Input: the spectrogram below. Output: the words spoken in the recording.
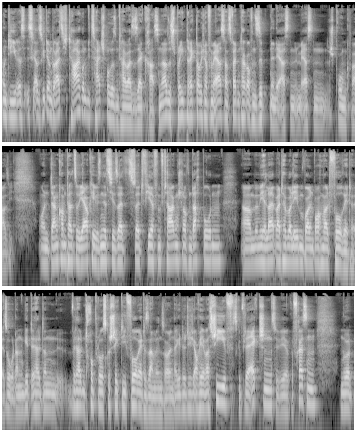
und die, es, ist, also es geht ja um 30 Tage und die Zeitsprünge sind teilweise sehr krass. Ne? Also es springt direkt, glaube ich, mal vom ersten am zweiten Tag auf den siebten in der ersten, im ersten Sprung quasi. Und dann kommt halt so, ja, okay, wir sind jetzt hier seit, seit vier, fünf Tagen schon auf dem Dachboden. Ähm, wenn wir hier weiter überleben wollen, brauchen wir halt Vorräte. So, dann geht halt, dann wird halt ein Trupp losgeschickt, die Vorräte sammeln sollen. Da geht natürlich auch wieder was schief. Es gibt wieder Actions, wird wieder gefressen. Nur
